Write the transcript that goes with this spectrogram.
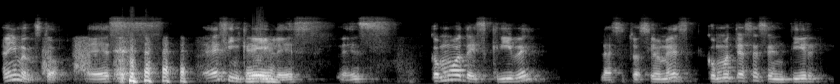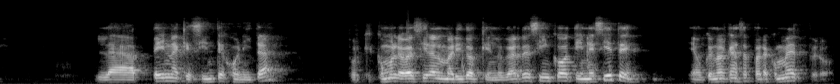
A mí me gustó. Es, es increíble. Es, es cómo describe las situaciones, cómo te hace sentir la pena que siente Juanita, porque cómo le va a decir al marido que en lugar de cinco tiene siete, y aunque no alcanza para comer, pero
